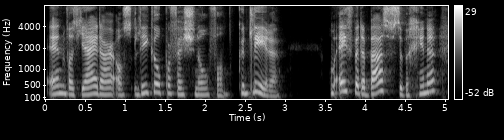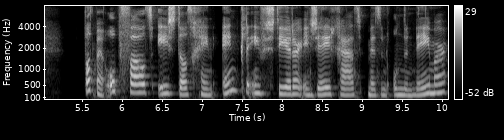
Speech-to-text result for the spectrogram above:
en wat jij daar als legal professional van kunt leren. Om even bij de basis te beginnen. Wat mij opvalt is dat geen enkele investeerder in zee gaat met een ondernemer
